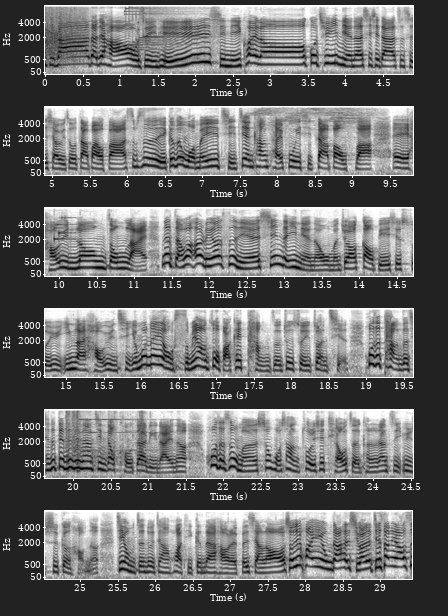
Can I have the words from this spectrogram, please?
一起吧！大家好，我是雨婷，新年快乐！过去一年呢，谢谢大家支持小宇宙大爆发，是不是也跟着我们一起健康财富一起大爆发？哎，好运隆中来。那展望二零二四年新的一年呢，我们就要告别一些随遇，迎来好运气。有没有那种什么样的做法可以躺着就随意赚钱，或者躺着钱就叮叮叮叮进到口袋里来呢？或者是我们生活上做了一些调整，可能让自己运势更好呢？今天我们针对这样的话题跟大家好好来分享喽。首先欢迎我们大家很喜欢的杰少林老师。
